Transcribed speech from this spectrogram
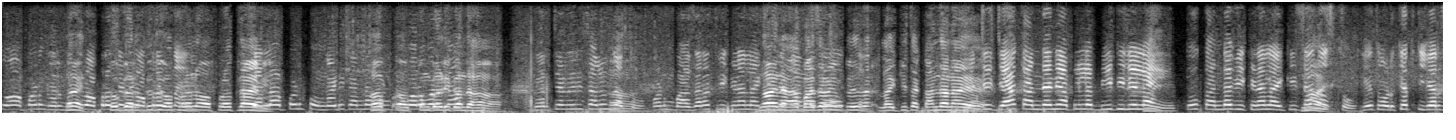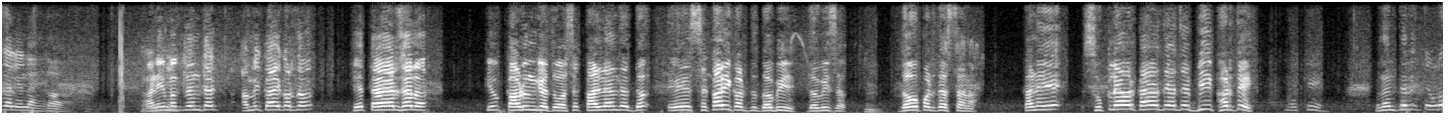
तो आपण घरगुती नाही तो वापरासाठी घरगुती वापरत वापरायला नाही वापरत नाही आम्ही आपण पोंगाडी कांदा हा म्हणतो बरोबर पंगाडी का? कांदा हा घरच्या घरी चालून हा. जातो पण बाजारात विकण्या नाही लायकीचा नाही हा कांदा बाजार तो होत नाही. आपल्याला लायकीचा कांदा नाही म्हणजे आहे ज्या कांद्याने आपल्याला बी दिलेला आहे तो कांदा विकण्या लायकीचा नाही. नसतो हे थोडक्यात क्लिअर झालेलं आहे हा. आणि मग नंतर आम्ही काय करतो हे तयार झालं की काढून घेतो. असं काढल्यानंतर द हे सकाळी काढतो दबी दबीचं दव पडत असताना. कारण हे सुकल्यावर काय होतं याचं बी खडते. ओके. नंतर तरी तेवढं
